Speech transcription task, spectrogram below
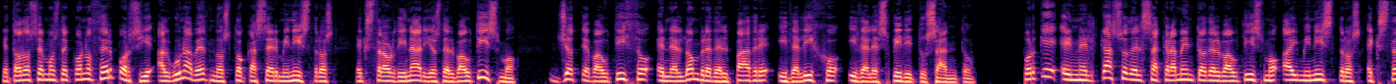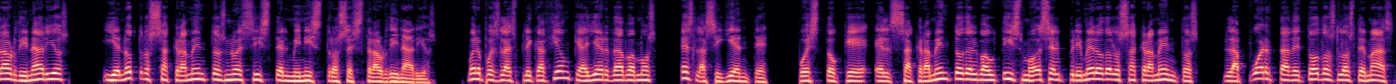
que todos hemos de conocer por si alguna vez nos toca ser ministros extraordinarios del bautismo, yo te bautizo en el nombre del Padre y del Hijo y del Espíritu Santo. ¿Por qué en el caso del sacramento del bautismo hay ministros extraordinarios y en otros sacramentos no existen ministros extraordinarios? Bueno, pues la explicación que ayer dábamos es la siguiente. Puesto que el sacramento del bautismo es el primero de los sacramentos, la puerta de todos los demás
